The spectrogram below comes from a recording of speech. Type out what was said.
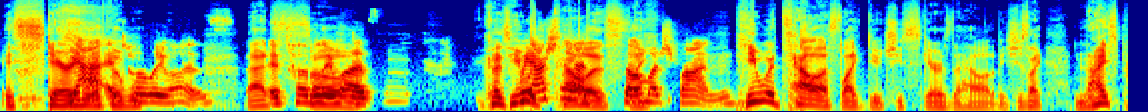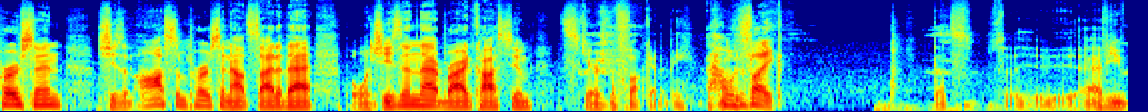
It's scary. yeah, it totally was. That's It totally so- was. Because he we would actually tell had us so like, much fun. He would tell us like, dude, she scares the hell out of me. She's like nice person. She's an awesome person outside of that, but when she's in that bride costume, it scares the fuck out of me. I was like, that's uh, have you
